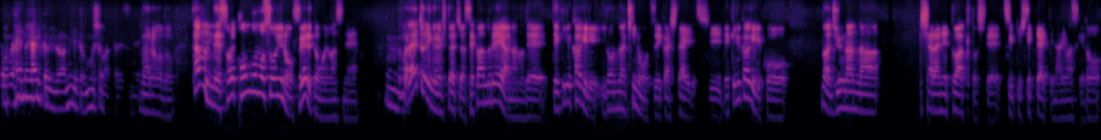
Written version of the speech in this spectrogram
その辺のやりとりは見れて面白かったですね。なるほど。多分ね、それ今後もそういうの増えると思いますね。うんやっぱライトニングの人たちはセカンドレイヤーなので、できる限りいろんな機能を追加したいですし、できる限りこう、まあ柔軟な支払いネットワークとして追求していきたいってなりますけど、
